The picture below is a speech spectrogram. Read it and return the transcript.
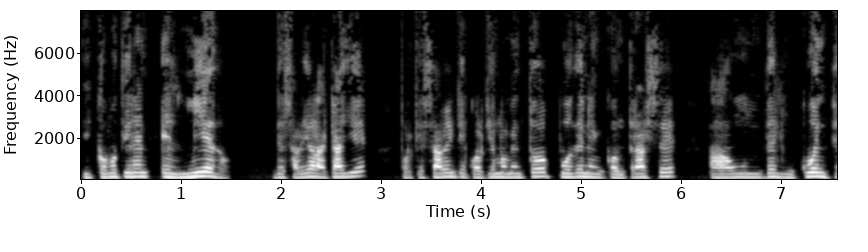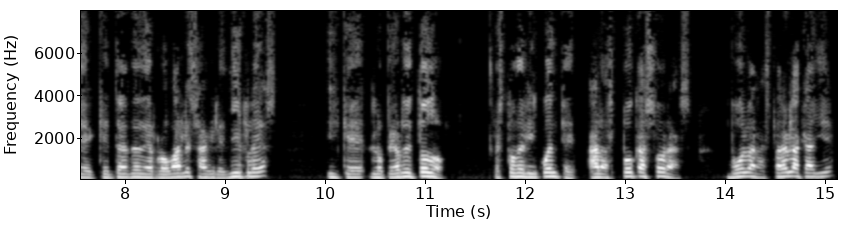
y cómo tienen el miedo de salir a la calle porque saben que en cualquier momento pueden encontrarse a un delincuente que trate de robarles, agredirles y que lo peor de todo, estos delincuentes a las pocas horas vuelvan a estar en la calle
